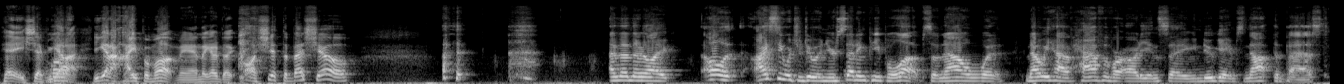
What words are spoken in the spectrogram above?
hey, Shep, you Well- gotta you gotta hype them up, man. They gotta be like, oh shit, the best show. And then they're like, "Oh, I see what you're doing. You're setting people up." So now, when now we have half of our audience saying New Game's not the best,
